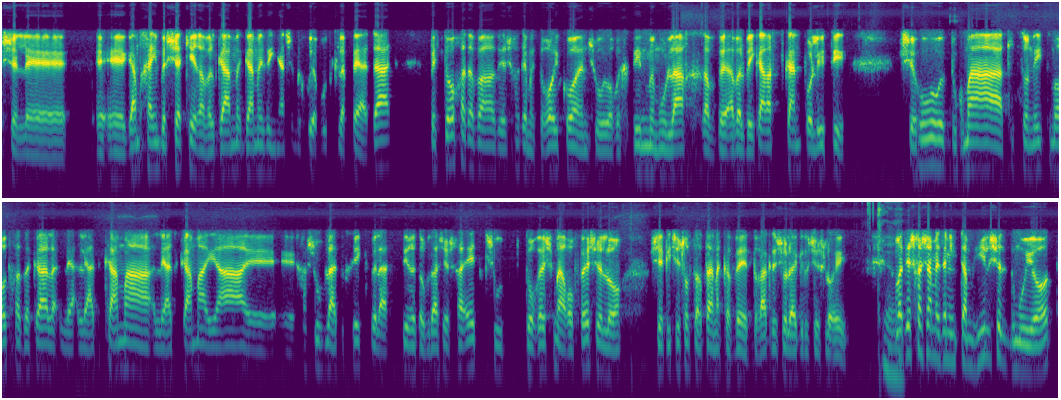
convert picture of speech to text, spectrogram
של גם חיים בשקר, אבל גם, גם איזה עניין של מחויבות כלפי הדת. בתוך הדבר הזה יש לך גם את רוי כהן, שהוא עורך דין ממולח, אבל בעיקר עסקן פוליטי, שהוא דוגמה קיצונית מאוד חזקה ליד כמה, ליד כמה היה אה, אה, חשוב להדחיק ולהסתיר את העובדה שיש לך עד, כשהוא דורש מהרופא שלו שיגיד שיש לו סרטן הכבד, רק כדי שלא יגידו שיש לו עד. כן. זאת אומרת, יש לך שם איזה מין תמהיל של דמויות.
